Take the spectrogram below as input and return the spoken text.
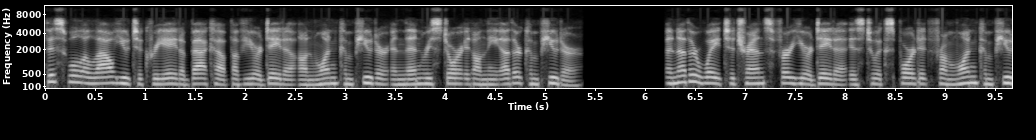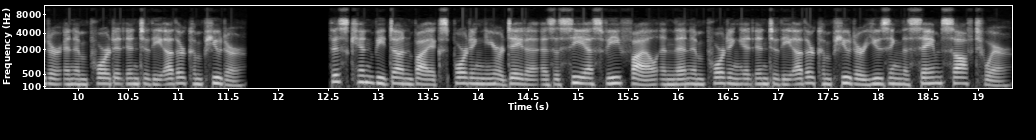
This will allow you to create a backup of your data on one computer and then restore it on the other computer. Another way to transfer your data is to export it from one computer and import it into the other computer. This can be done by exporting your data as a CSV file and then importing it into the other computer using the same software.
